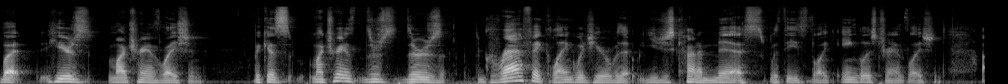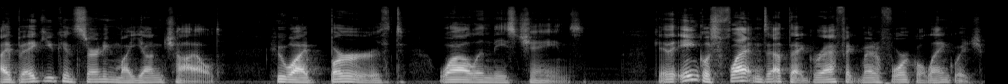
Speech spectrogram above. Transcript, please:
but here's my translation because my trans there's there's graphic language here that you just kind of miss with these like English translations. I beg you concerning my young child, who I birthed while in these chains. Okay, the English flattens out that graphic metaphorical language.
